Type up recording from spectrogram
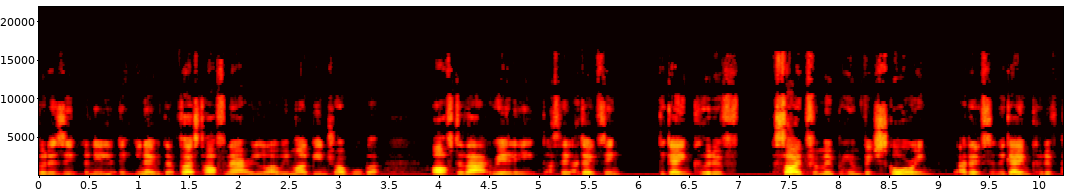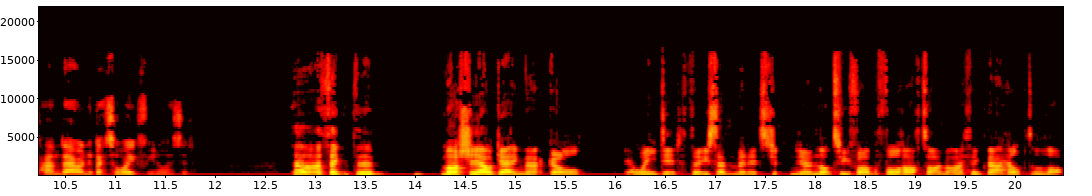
But as it, and it you know, that first half an hour, it looked like we might be in trouble. But after that, really, I think I don't think the game could have, aside from Ibrahimovic scoring, I don't think the game could have panned out in a better way for United. No, I think the Martial getting that goal when he did, 37 minutes, you know, not too far before half time, I think that helped a lot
